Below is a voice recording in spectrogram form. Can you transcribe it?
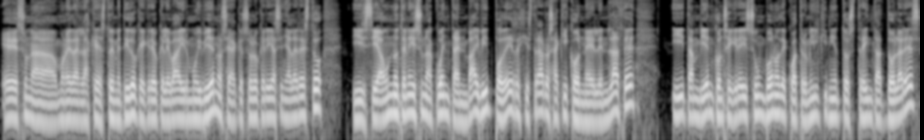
Es una moneda en la que estoy metido que creo que le va a ir muy bien, o sea que solo quería señalar esto. Y si aún no tenéis una cuenta en Bybit, podéis registraros aquí con el enlace y también conseguiréis un bono de 4.530 dólares.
